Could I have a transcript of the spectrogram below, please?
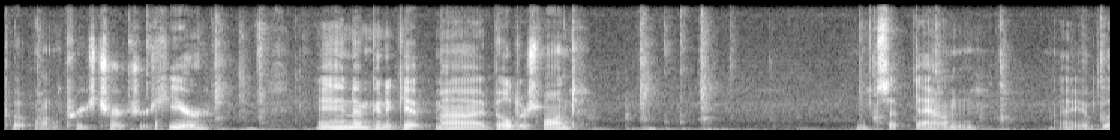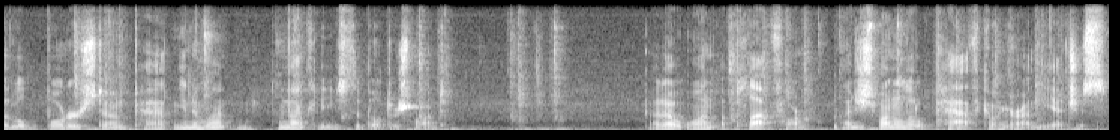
Put one pre-charger here. And I'm going to get my builder's wand. And set down a little border stone path. You know what? I'm not going to use the builder's wand. I don't want a platform. I just want a little path going around the edges.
